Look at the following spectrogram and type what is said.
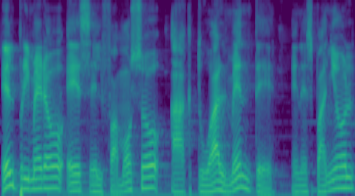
El primero es el famoso actualmente. En español,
